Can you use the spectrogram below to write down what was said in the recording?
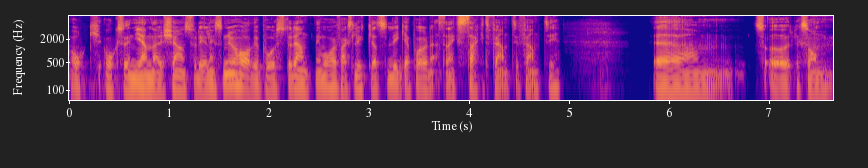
och också en jämnare könsfördelning. Så nu har vi på studentnivå har faktiskt lyckats ligga på nästan exakt 50-50. Ehm, eh, så liksom,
